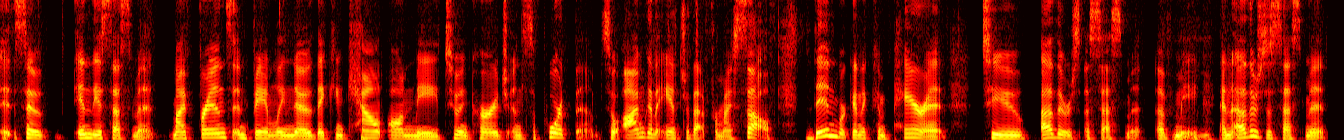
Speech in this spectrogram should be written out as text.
It- so in the assessment, my friends and family know they can count on me to encourage and support them. So I'm going to answer that for myself. Then we're going to compare it to others' assessment of me. Mm-hmm. And others' assessment,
